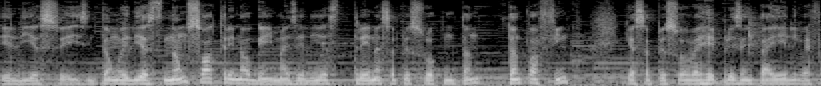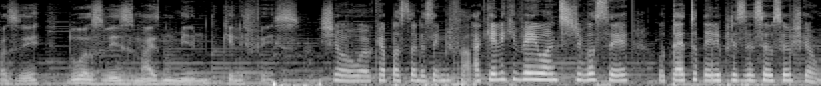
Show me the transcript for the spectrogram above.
Elias fez. Então Elias não só treina alguém, mas Elias treina essa pessoa com tanto, tanto afinco que essa pessoa vai representar ele e vai fazer duas vezes mais no mínimo do que ele fez. Show, é o que a pastora sempre fala. Aquele que veio antes de você, o teto dele precisa ser o seu chão.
